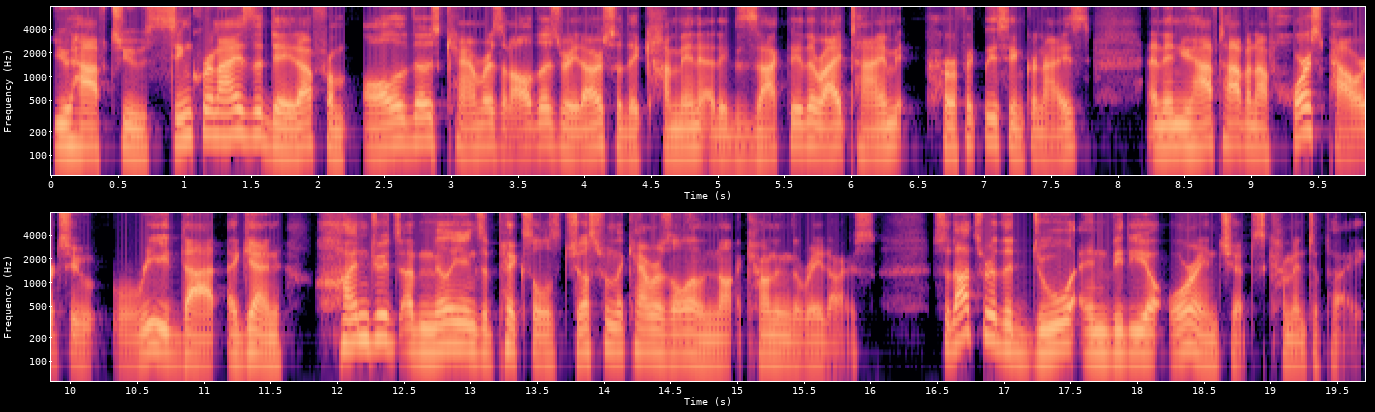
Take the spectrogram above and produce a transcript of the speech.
you have to synchronize the data from all of those cameras and all those radars so they come in at exactly the right time, perfectly synchronized. And then you have to have enough horsepower to read that, again, hundreds of millions of pixels just from the cameras alone, not counting the radars. So that's where the dual NVIDIA Orin chips come into play.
